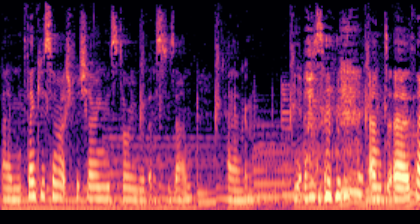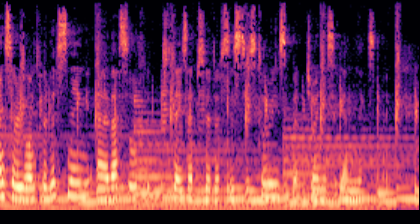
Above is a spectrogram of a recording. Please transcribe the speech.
Um, thank you so much for sharing your story with us, Susanne. Um, yes, and uh, thanks everyone for listening. Uh, that's all for today's episode of Sister Stories. But join us again next time.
